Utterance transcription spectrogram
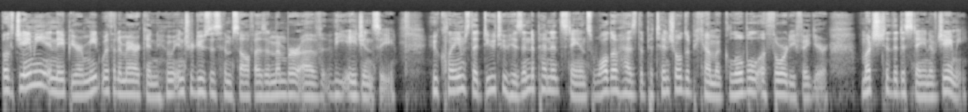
Both Jamie and Napier meet with an American who introduces himself as a member of the agency, who claims that due to his independent stance, Waldo has the potential to become a global authority figure, much to the disdain of Jamie.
